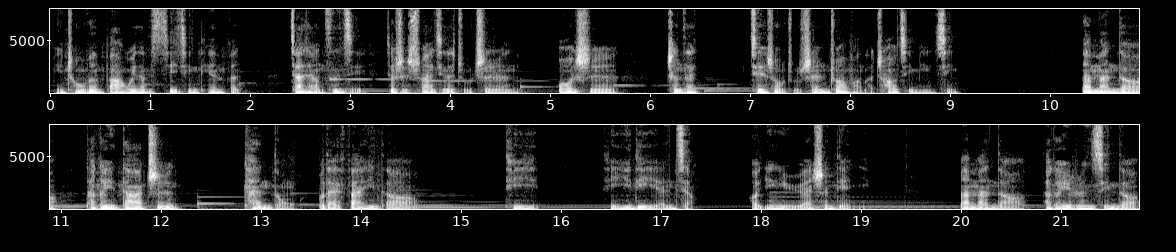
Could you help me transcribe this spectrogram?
并充分发挥他的戏精天分，假想自己就是帅气的主持人，或是正在。接受主持人专访的超级明星。慢慢的，他可以大致看懂不带翻译的 T TED 演讲和英语原声电影。慢慢的，他可以任性的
